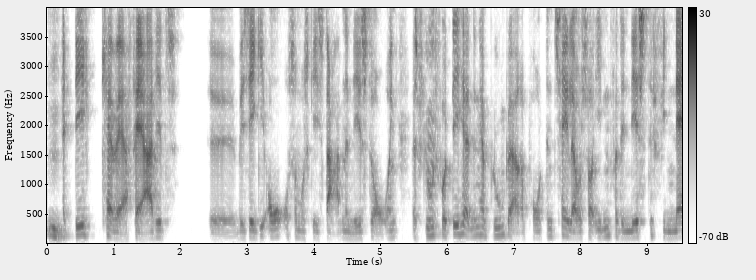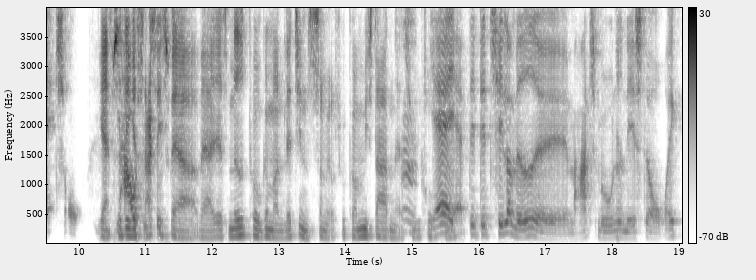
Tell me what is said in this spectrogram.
mm. at det kan være færdigt, øh, hvis ikke i år, så måske i starten af næste år. Ikke? Altså, vi skal huske på, at det her, den her Bloomberg-rapport, den taler jo så inden for det næste finansår. Ja, så, så det kan sagtens set... være, være altså med Pokémon Legends, som jo skulle komme i starten af 2022. Mm. Ja, ja, det, det til og med øh, marts måned ja. næste år, ikke?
